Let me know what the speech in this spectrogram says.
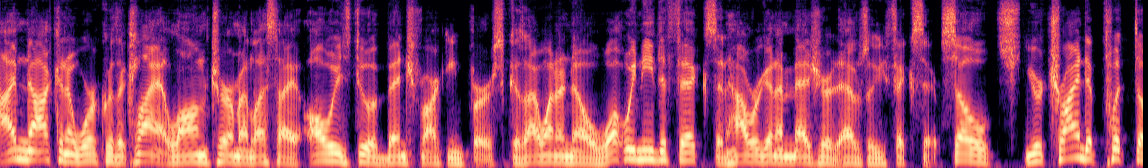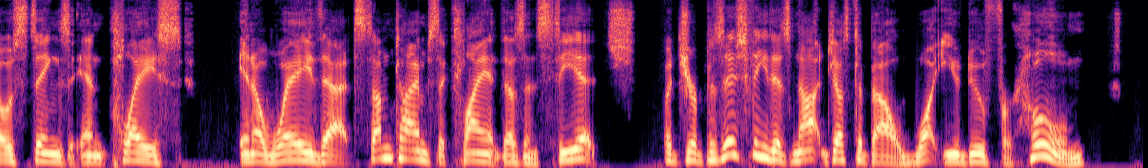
I'm not going to work with a client long term unless I always do a benchmarking first because I want to know what we need to fix and how we're going to measure it as we fix it. So you're trying to put those things in place in a way that sometimes the client doesn't see it, but your positioning is not just about what you do for whom.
